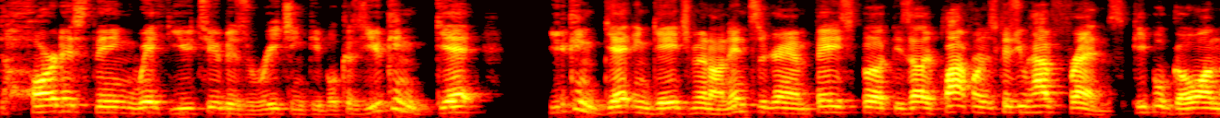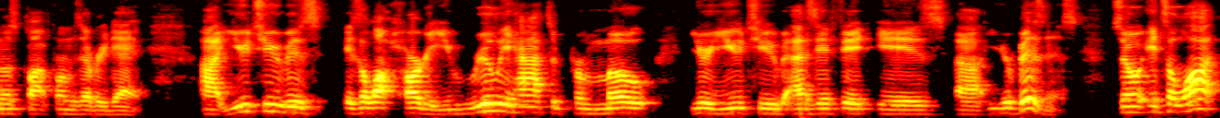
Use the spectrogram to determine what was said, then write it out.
hardest thing with YouTube is reaching people because you can get you can get engagement on Instagram, Facebook, these other platforms because you have friends. People go on those platforms every day. Uh, YouTube is is a lot harder. You really have to promote your YouTube as if it is uh, your business. So it's a lot.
